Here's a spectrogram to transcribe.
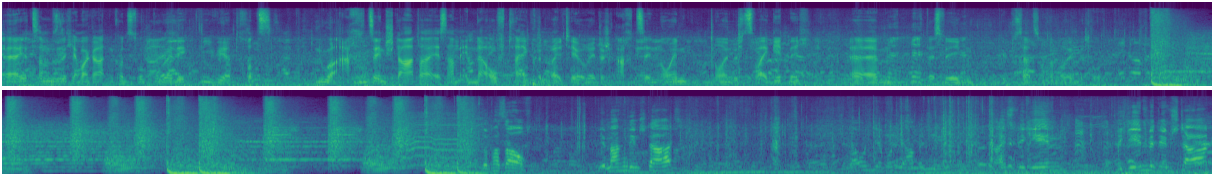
Äh, jetzt haben sie sich aber gerade ein Konstrukt überlegt, wie wir trotz nur 18 Starter es am Ende aufteilen können, weil theoretisch 18, 9, 9 durch 2 geht nicht. Ähm, deswegen gibt es jetzt noch eine neue Methode. So, pass auf. Wir machen den Start. Genau hier, wo die Ampel steht. Das heißt, wir gehen, wir gehen mit dem Start.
